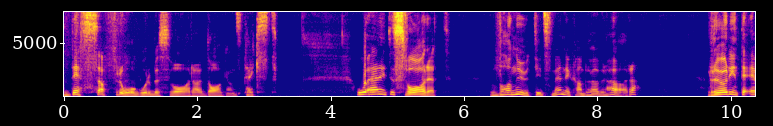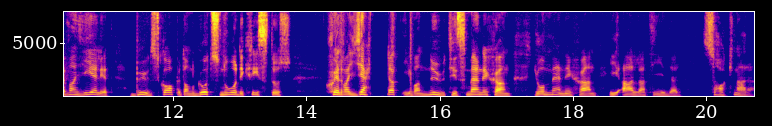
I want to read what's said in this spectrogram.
Dessa frågor besvarar dagens text. Och är inte svaret vad nutidsmänniskan behöver höra? Rör inte evangeliet, budskapet om Guds nåd i Kristus, själva hjärtat i vad nutidsmänniskan, ja människan i alla tider saknar?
